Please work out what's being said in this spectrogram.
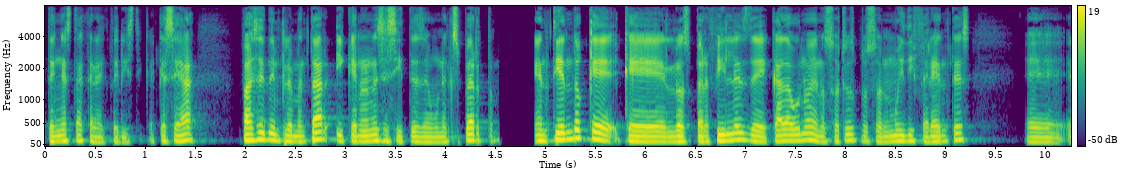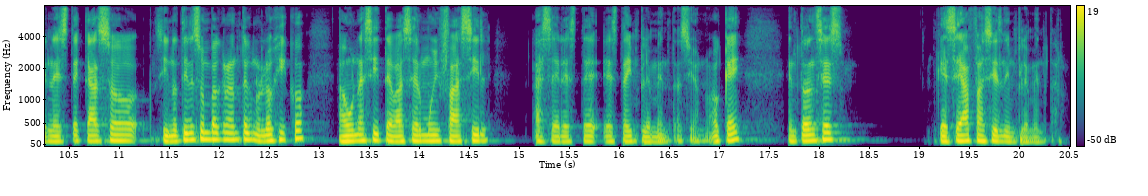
tenga esta característica, que sea fácil de implementar y que no necesites de un experto. Entiendo que, los perfiles de cada uno de nosotros pues, son muy diferentes. Eh, en este caso, si no tienes un background tecnológico, aún así te va a ser muy fácil hacer este, esta implementación, ¿ok? Entonces, que sea fácil de implementar.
